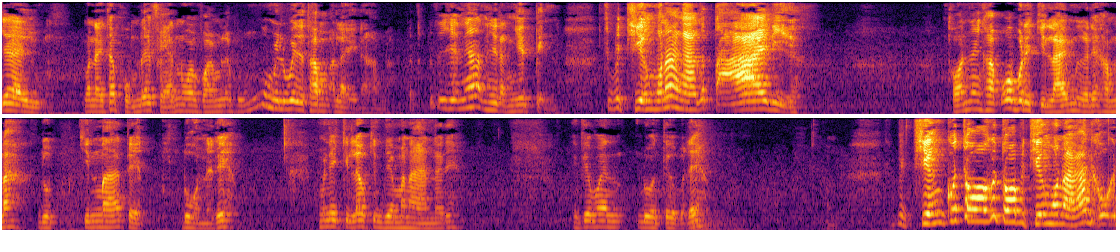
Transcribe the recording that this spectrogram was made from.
แย่อยู่ วันไหนถ้าผมได้แฝนนวลไฟอะไรผมก็ไม่รู้ว่าจะทำอะไรนะครับจะเช่นนี้ที่ดังเย็ดเป็น จะไปเชียงหัวหน้างานก็ตายดิถอนยังครับโอ้ไม่ได้กินหลายมือได้ครับนะหยุดกินมาแต่โดนเลยเด้ไม่ได้กินเหล้ากินเบียร์มานานแล้วเด้ยังเทียมันโดนเติบไปเด้ไปเถียงก็จอก็จอไปเถียงหัวหน้างานเขาก็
